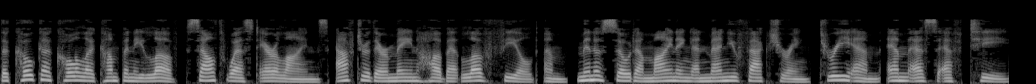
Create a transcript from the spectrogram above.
The Coca-Cola Company Love, Southwest Airlines after their main hub at Love Field um, Minnesota Mining and Manufacturing 3M MSFT,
